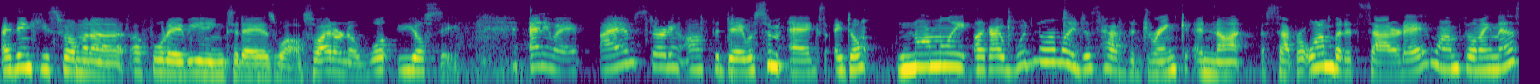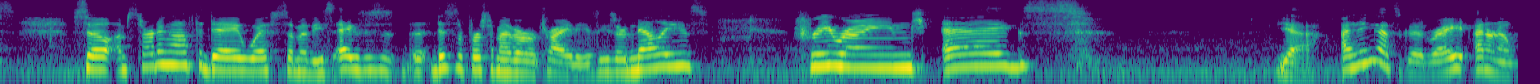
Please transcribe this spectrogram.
I think he's filming a, a, full day of eating today as well. So I don't know. We'll, you'll see. Anyway, I am starting off the day with some eggs. I don't normally, like I would normally just have the drink and not a separate one, but it's Saturday when I'm filming this. So I'm starting off the day with some of these eggs. This is, this is the first time I've ever tried these. These are Nellie's free range eggs. Yeah, I think that's good, right? I don't know.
